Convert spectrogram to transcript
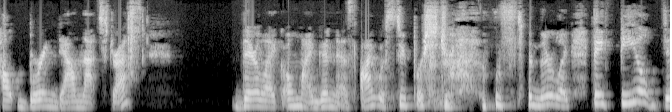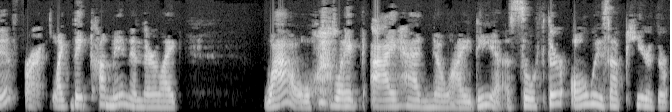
help bring down that stress, they're like, oh my goodness, I was super stressed. and they're like, they feel different. Like they come in and they're like, wow, like I had no idea. So if they're always up here, they're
